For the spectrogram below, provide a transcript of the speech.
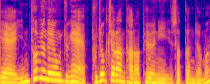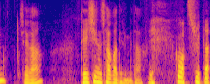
예, 인터뷰 내용 중에 부적절한 단어 표현이 있었던 점은 제가 대신 사과드립니다. 예, 고맙습니다.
